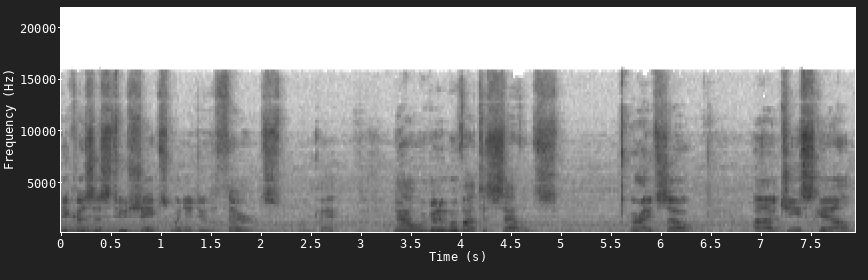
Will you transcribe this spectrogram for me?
because there's two shapes when you do the thirds. Okay. Now we're going to move on to sevenths. All right. So uh, G scale.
